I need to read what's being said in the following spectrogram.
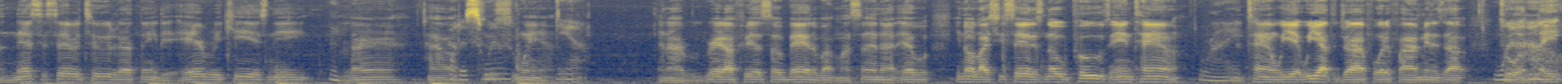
A necessary tool that I think that every kids need learn how, Mm-hmm. How to to swim. swim. Yeah. And I regret I feel so bad about my son not ever you know, like she said, there's no pools in town. Right. In town we at we have to drive forty five minutes out to a lake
